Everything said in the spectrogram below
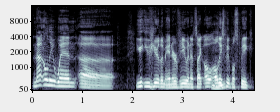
not only when uh you you hear them interview and it's like oh all these people speak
